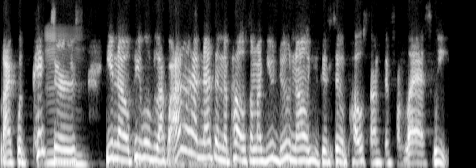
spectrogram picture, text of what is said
Like with pictures, mm. you know, people be like, well, I don't have nothing to post. I'm like, you do know you can still post something from last week.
